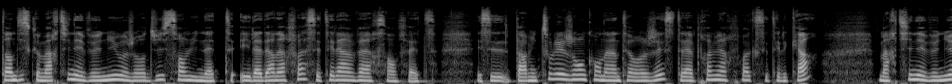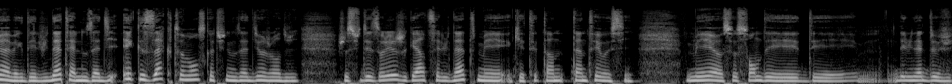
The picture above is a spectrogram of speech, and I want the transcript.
Tandis que Martine est venue aujourd'hui sans lunettes. Et la dernière fois, c'était l'inverse, en fait. Et c'est parmi tous les gens qu'on a interrogés, c'était la première fois que c'était le cas. Martine est venue avec des lunettes et elle nous a dit exactement ce que tu nous as dit aujourd'hui. Je suis désolée, je garde ces lunettes, mais qui étaient teintées aussi. Mais euh, ce sont des, des, des, lunettes de vue.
